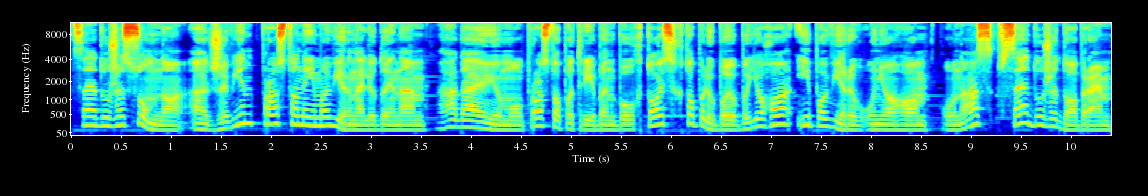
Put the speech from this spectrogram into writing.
Це дуже сумно, адже він просто неймовірна людина. Гадаю, йому просто потрібен був хтось, хто полюбив би його і повірив у нього. У нас все дуже добре.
